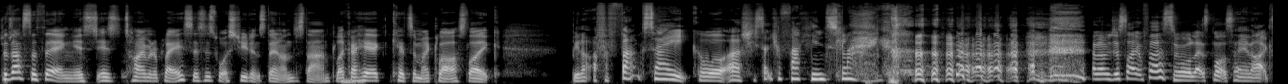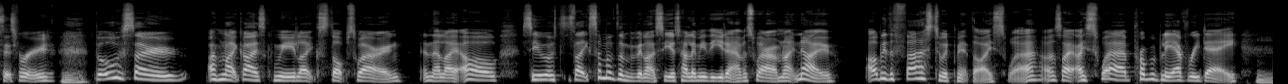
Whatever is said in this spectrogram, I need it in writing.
But that's the thing is is time and a place. This is what students don't understand. Like I mm. hear kids in my class like be like, oh, for fuck's sake, or oh, she's such a fucking slag. and I'm just like, first of all, let's not say that because it's rude. Hmm. But also, I'm like, guys, can we like stop swearing? And they're like, oh, so you're it's like, some of them have been like, so you're telling me that you don't have a swear? I'm like, no, I'll be the first to admit that I swear. I was like, I swear probably every day. Hmm.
